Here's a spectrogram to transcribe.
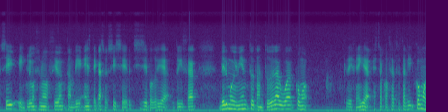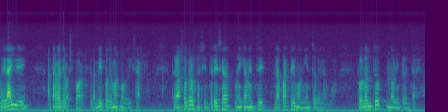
Sí, incluimos una opción también, en este caso sí se, sí se podría utilizar del movimiento tanto del agua como, que definiría estos conceptos de aquí, como del aire a través de los poros, que también podemos movilizarlo. Pero a nosotros nos interesa únicamente la parte de movimiento del agua, por lo tanto no lo implementaremos.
